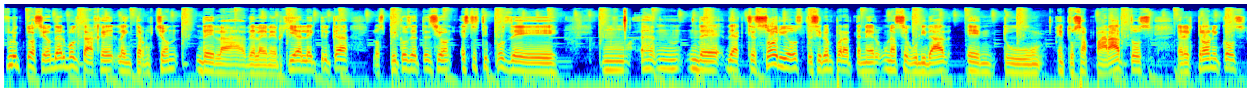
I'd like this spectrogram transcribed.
fluctuación del voltaje, la interrupción de la, de la energía eléctrica, los picos de tensión, estos tipos de Mm, de, accesorios te sirven para tener una seguridad en, tu, en tus aparatos electrónicos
